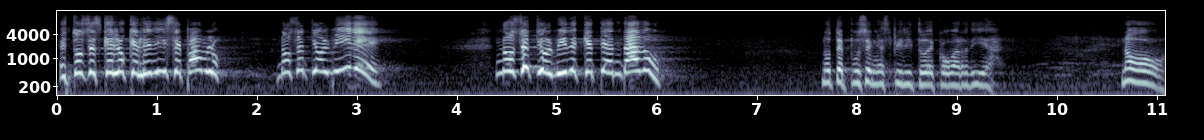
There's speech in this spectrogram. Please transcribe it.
Entonces, ¿qué es lo que le dice Pablo? No se te olvide. No se te olvide que te han dado. No te puse en espíritu de cobardía. No,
